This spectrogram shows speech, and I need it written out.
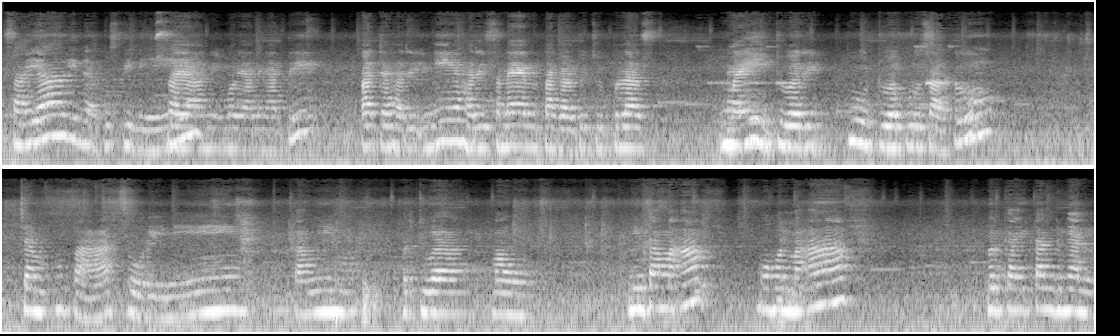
Saya Linda Agustini. Saya Ani Mulyani Ngati. Pada hari ini hari Senin tanggal 17 Mei 2021 jam 4 sore ini kami berdua mau minta maaf mohon maaf berkaitan dengan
